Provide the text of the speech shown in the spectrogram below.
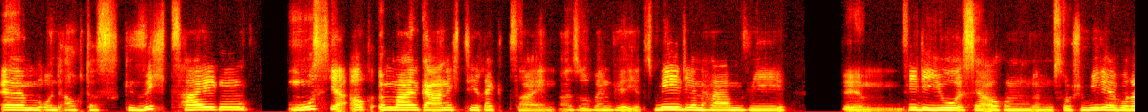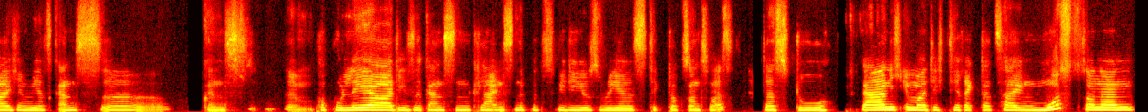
ähm, und auch das Gesicht zeigen, muss ja auch immer gar nicht direkt sein. Also wenn wir jetzt Medien haben wie ähm, Video, ist ja auch im, im Social-Media-Bereich irgendwie jetzt ganz, äh, ganz ähm, populär, diese ganzen kleinen Snippets, Videos, Reels, TikTok, sonst was, dass du gar nicht immer dich direkt da zeigen musst, sondern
